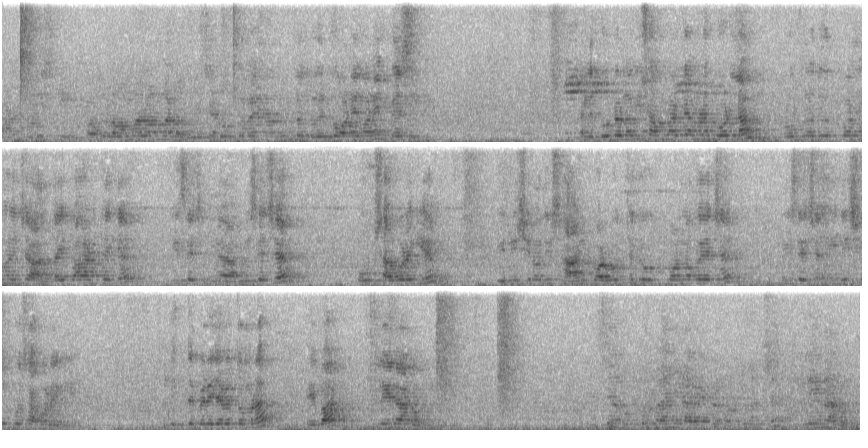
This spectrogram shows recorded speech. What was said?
আটত্রিশ কিমি। কত লম্বা লম্বা নদী? সে উত্তরের দৈর্ঘ্য অনেক অনেক বেশি। তাহলে দুটো নদী সম্পর্কে আমরা পড়লাম। ওপ নদী উৎপন্ন হয়েছে আলতাই পাহাড় থেকে মিশেছে মিশেছে উপসাগরে গিয়ে। ইনিশি নদী সায়ন পর্বত থেকে উৎপন্ন হয়েছে। মিশেছে ইনিশি উপসাগরে গিয়ে। লিখতে পেরে যাবে তোমরা। এবার লেনা নদী। এশিয়ার উত্তর বাহিনীর আরেকটা নদী হচ্ছে লেনা নদী।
